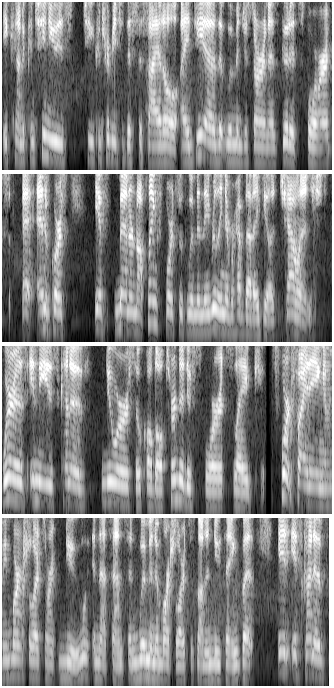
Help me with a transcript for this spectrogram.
it kind of continues to contribute to this societal idea that women just aren't as good at sports. And, and of course, if men are not playing sports with women, they really never have that idea challenged. Whereas in these kind of newer so called alternative sports like sport fighting, I mean, martial arts aren't new in that sense, and women in martial arts is not a new thing, but it, it's kind of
